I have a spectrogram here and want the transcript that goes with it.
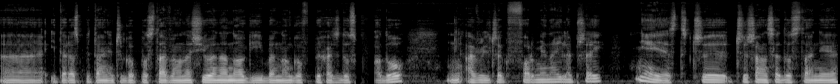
E, I teraz pytanie, czy go postawią na siłę na nogi i będą go wpychać do składu, a Wilczek w formie najlepszej nie jest. Czy, czy szansę dostanie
